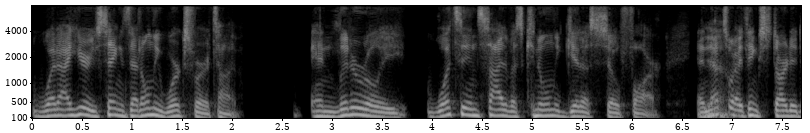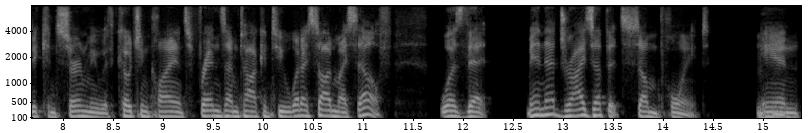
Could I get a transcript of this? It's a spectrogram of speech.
what I hear you saying is that only works for a time. And literally, what's inside of us can only get us so far. And yeah. that's what I think started to concern me with coaching clients, friends I'm talking to. What I saw in myself was that, man, that dries up at some point. Mm-hmm. And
